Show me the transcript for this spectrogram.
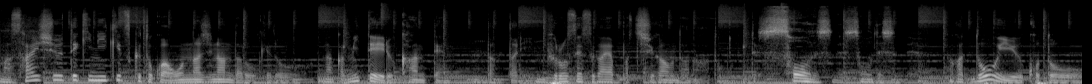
まあ最終的に行き着くとこは同じなんだろうけどなんか見ている観点だったり、うん。プロセスがやっぱ違うんだなと思って。そうですね。そうですね。なんかどういうことを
